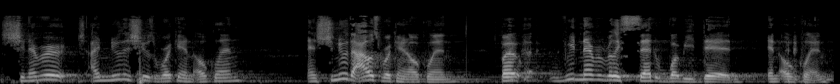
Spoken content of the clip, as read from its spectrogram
she never, I knew that she was working in Oakland, and she knew that I was working in Oakland, but we never really said what we did in Oakland.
